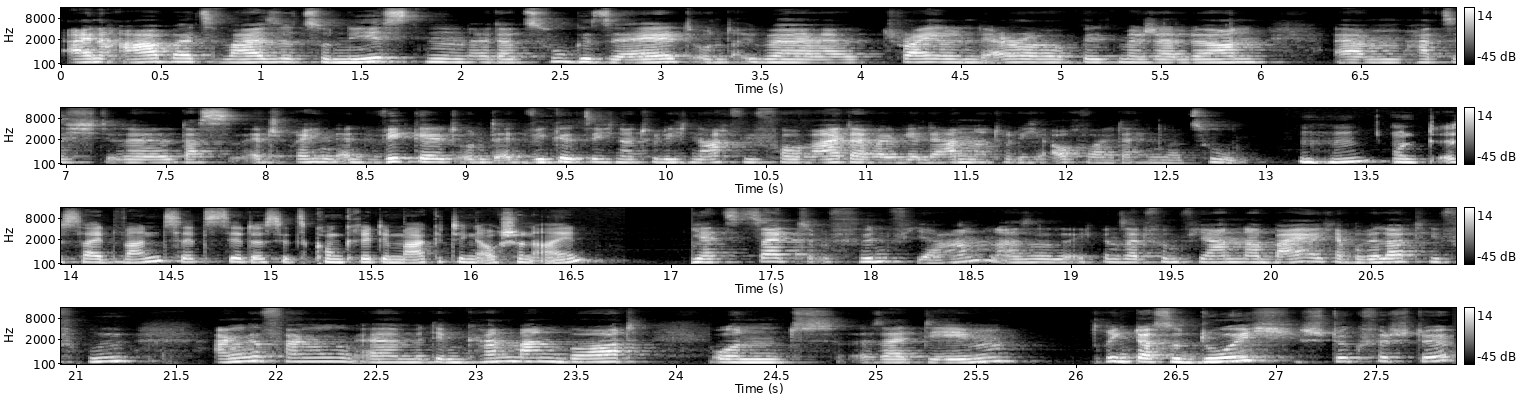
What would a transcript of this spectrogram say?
eine Arbeitsweise zur nächsten dazu gesellt und über Trial and Error, Build, Measure, Learn ähm, hat sich äh, das entsprechend entwickelt und entwickelt sich natürlich nach wie vor weiter, weil wir lernen natürlich auch weiterhin dazu. Mhm. Und seit wann setzt ihr das jetzt konkret im Marketing auch schon ein? Jetzt seit fünf Jahren. Also ich bin seit fünf Jahren dabei. Ich habe relativ früh angefangen äh, mit dem Kanban-Board und seitdem dringt das so durch, Stück für Stück.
